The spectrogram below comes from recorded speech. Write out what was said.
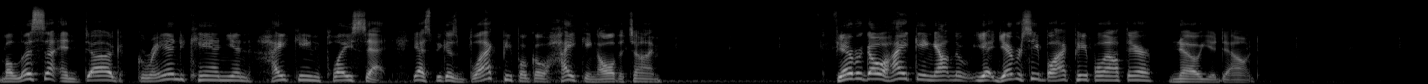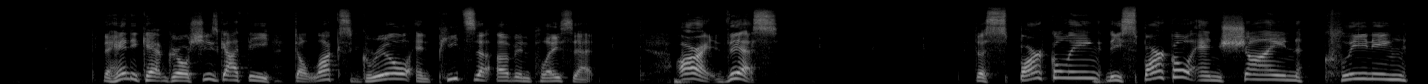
Melissa and Doug Grand Canyon hiking playset. Yes, because black people go hiking all the time. If you ever go hiking out in the, you, you ever see black people out there? No, you don't. The handicapped girl, she's got the deluxe grill and pizza oven playset. All right, this the sparkling, the sparkle and shine cleaning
